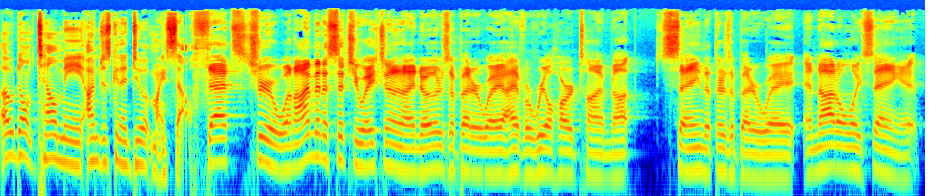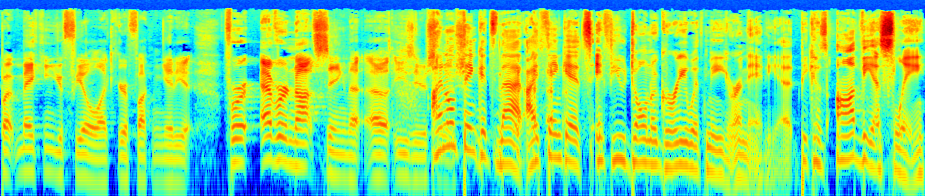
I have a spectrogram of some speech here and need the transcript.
oh don't tell me I'm just going to do it myself. That's true. When I'm in a situation and I know there's a better way, I have a real hard time not saying that there's a better way and not only saying it, but making you feel like you're a fucking idiot for ever not seeing that uh, easier solution. I don't think it's that. I think it's if you don't agree with me, you're an idiot because obviously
